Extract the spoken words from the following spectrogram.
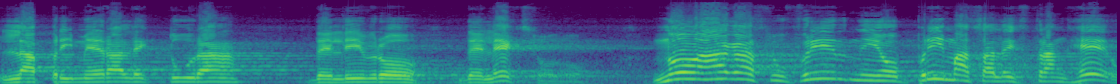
la primera lectura del libro del Éxodo. No hagas sufrir ni oprimas al extranjero.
